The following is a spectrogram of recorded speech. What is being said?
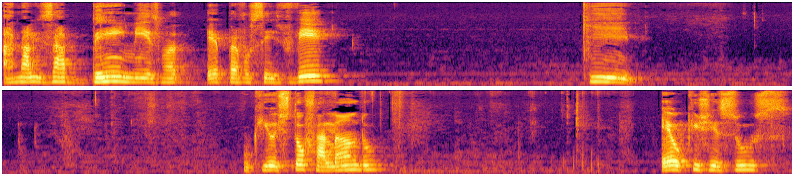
analisar bem mesmo, é para vocês ver que o que eu estou falando é o que Jesus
